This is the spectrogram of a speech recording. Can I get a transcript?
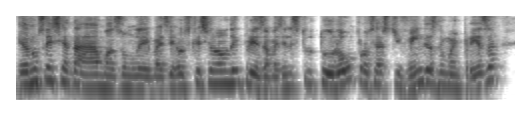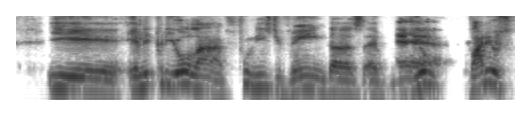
Eu não sei se é da Amazon, mas eu esqueci o nome da empresa, mas ele estruturou um processo de vendas numa empresa e ele criou lá funis de vendas, é, é... viu vários,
